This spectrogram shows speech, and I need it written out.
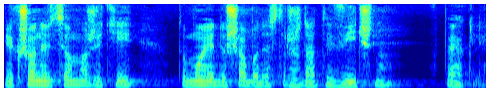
Якщо не в цьому житті, то моя душа буде страждати вічно в пеклі.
